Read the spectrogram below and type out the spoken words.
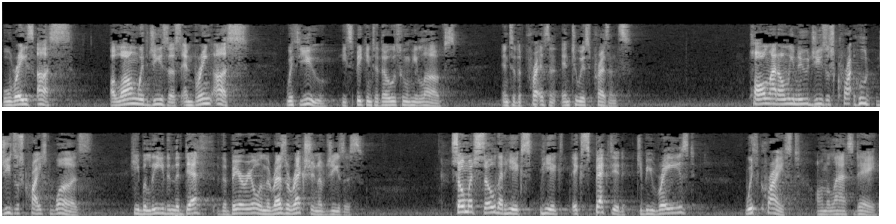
will raise us along with Jesus and bring us with you, he's speaking to those whom he loves, into, the present, into his presence. Paul not only knew Jesus Christ, who Jesus Christ was, he believed in the death, the burial, and the resurrection of Jesus. So much so that he, ex- he ex- expected to be raised with Christ on the last day.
